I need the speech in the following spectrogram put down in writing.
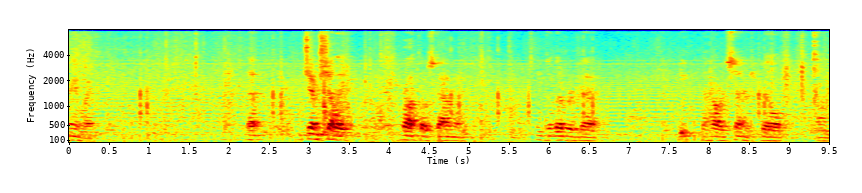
anyway. That, Jim Shelley brought those down when he delivered the, the Howard Center's bill, um,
